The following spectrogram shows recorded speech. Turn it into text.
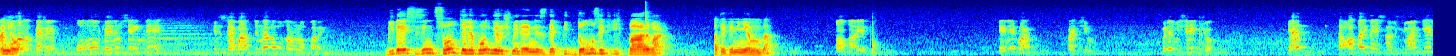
Ulan seni. O, o benim şeyim değil. Biz Sebahattin'den al o zaman o parayı. Bir de sizin son telefon görüşmelerinizde bir domuz eti ihbarı var. At etinin yanında. Aa, hayır. Seni bak. Bak şimdi. Böyle bir şey hiç yok. Gel. Sen Hatay'daysın şu an gel.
